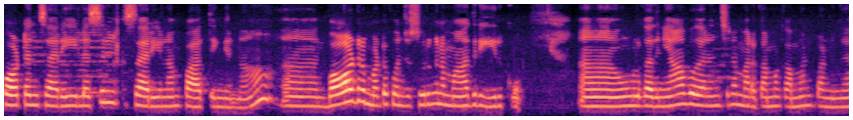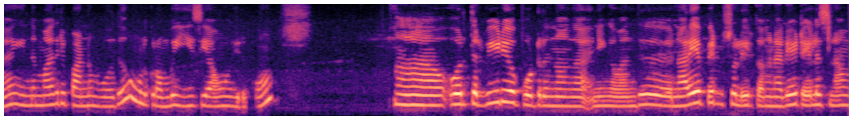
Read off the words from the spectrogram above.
காட்டன் சாரீ இல்லை சில்க் சாரீலாம் பார்த்தீங்கன்னா பார்டர் மட்டும் கொஞ்சம் சுருங்கின மாதிரி இருக்கும். உங்களுக்கு அது ஞாபகம் இருந்துச்சுன்னா மறக்காமல் கமெண்ட் பண்ணுங்கள் இந்த மாதிரி பண்ணும்போது உங்களுக்கு ரொம்ப ஈஸியாகவும் இருக்கும். ஒருத்தர் வீடியோ போட்டிருந்தாங்க. நீங்கள் வந்து நிறைய பேர் சொல்லியிருக்காங்க. நிறைய டெய்லர்ஸ்லாம்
